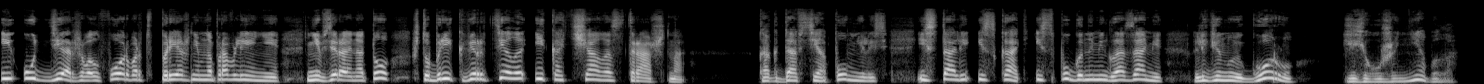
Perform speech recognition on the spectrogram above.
и удерживал форвард в прежнем направлении, невзирая на то, что брик вертела и качала страшно. Когда все опомнились и стали искать испуганными глазами ледяную гору, ее уже не было.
